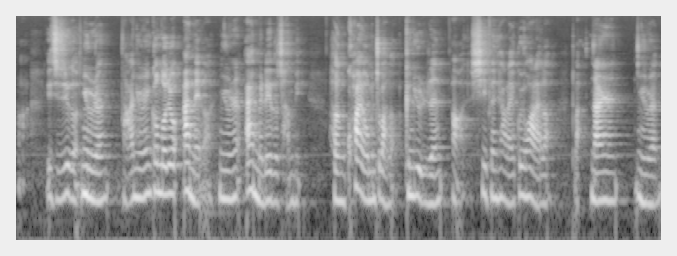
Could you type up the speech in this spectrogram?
啊。以及这个女人啊，女人更多就爱美了，女人爱美类的产品，很快我们就把它根据人啊细分下来规划来了，对吧？男人、女人、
